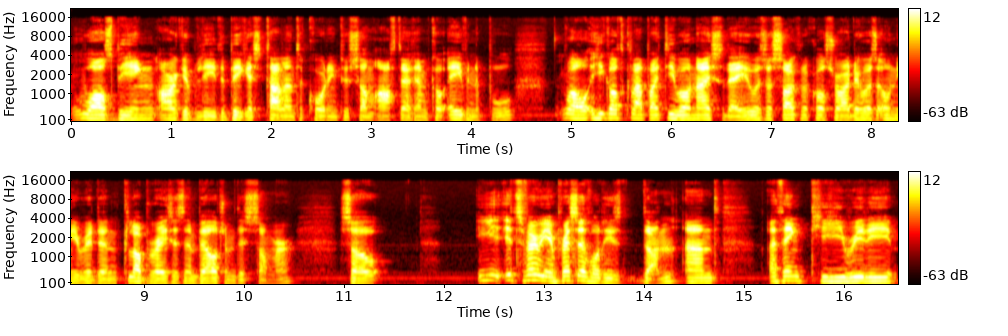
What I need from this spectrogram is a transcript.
whilst being arguably the biggest talent according to some after Remco Evenepoel. Well, he got clapped by Thibau Nys today, who is a cyclocross rider who has only ridden club races in Belgium this summer. So it's very impressive what he's done, and I think he really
